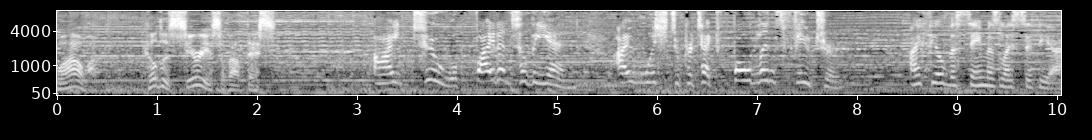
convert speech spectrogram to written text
Wow, Hilda's serious about this. I too will fight until the end. I wish to protect Fodlan's future. I feel the same as Lysithea.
